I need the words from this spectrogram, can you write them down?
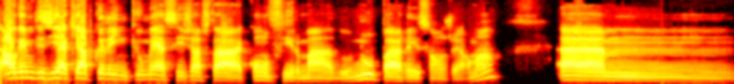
alguém me dizia aqui há bocadinho que o Messi já está confirmado no Paris Saint-Germain. Um,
